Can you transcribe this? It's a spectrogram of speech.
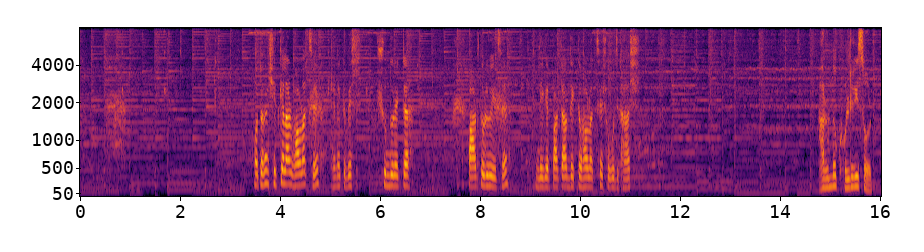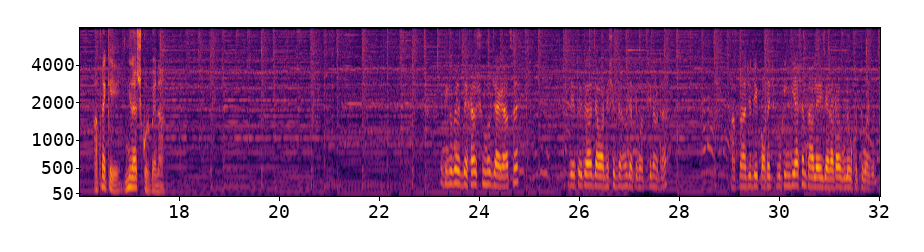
হয়তো এখন শীতকাল আর ভালো লাগছে, এখানে একটা বেশ সুন্দর একটা পাড় তৈরি হয়েছে। লেগের পাড়টা আর দেখতে ভালো লাগছে, সবুজ ঘাস। আরণ্য হোল্ড রিসোর্ট আপনাকে নিরাশ করবে না। এদিকে বেশ দেখার সুন্দর জায়গা আছে। যেহেতু এটা যাওয়ার নিষিদ্ধ, এখন যেতে পারছি না ওটা। আপনারা যদি কটেজ বুকিং দিয়ে আসেন, তাহলে এই জায়গাটা জায়গাটাগুলো ঘুরতে পারবেন।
